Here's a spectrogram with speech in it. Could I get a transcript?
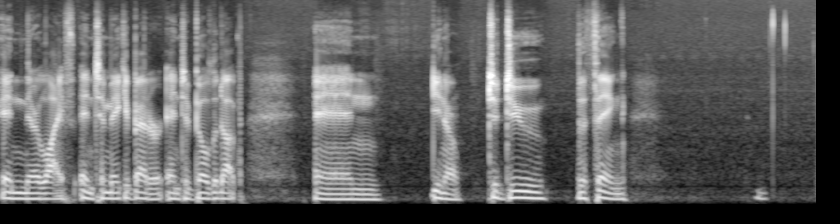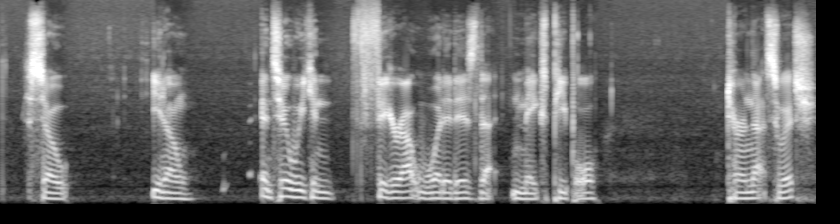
in their life and to make it better and to build it up and you know to do the thing. So you know until we can figure out what it is that makes people turn that switch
